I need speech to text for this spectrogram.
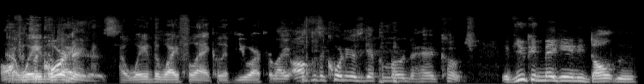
Offensive coordinators. I wave the white flag, Cliff. You are correct. Like offensive coordinators get promoted to head coach. If you can make Andy Dalton,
